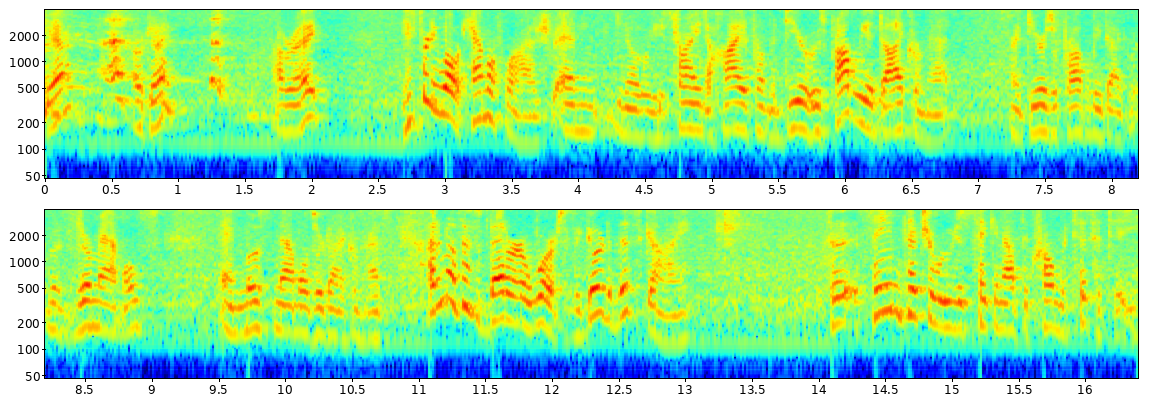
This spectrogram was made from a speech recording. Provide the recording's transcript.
Yeah? Okay. All right. He's pretty well camouflaged, and you know he's trying to hide from a deer who's probably a dichromat. Right? Deers are probably dichromats. They're mammals, and most mammals are dichromats. I don't know if this is better or worse. If we go to this guy, the same picture we've just taken out the chromaticity.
